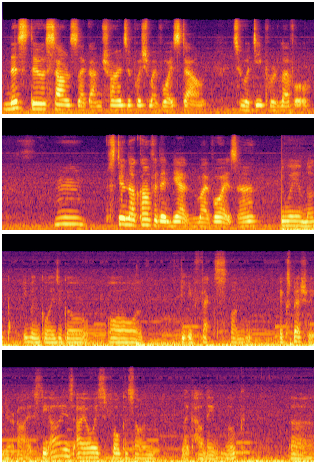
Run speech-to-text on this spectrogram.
this still sounds like I'm trying to push my voice down to a deeper level. Hmm, still not confident yet with my voice, huh? Anyway, I'm not even going to go all the effects on, especially their eyes. The eyes, I always focus on like how they look, uh,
